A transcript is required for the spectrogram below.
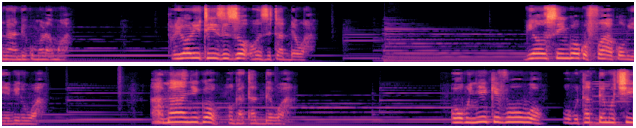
nga ndi ku mulamwa. Priorities zo ozitaddewa by'osinga okufaako byebiruwa amaanyi go ogataddewa obunyiikivu bwo obutadde mu ki?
